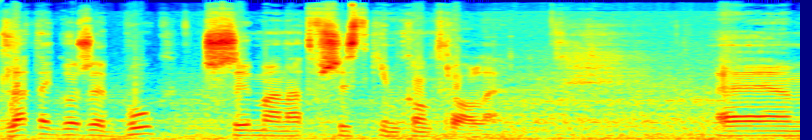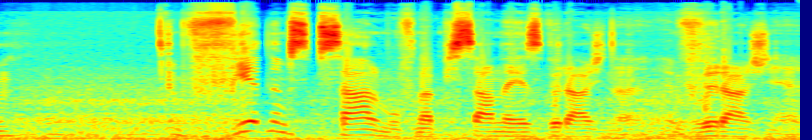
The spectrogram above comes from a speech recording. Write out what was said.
dlatego że Bóg trzyma nad wszystkim kontrolę. W jednym z psalmów napisane jest wyraźne, wyraźnie,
